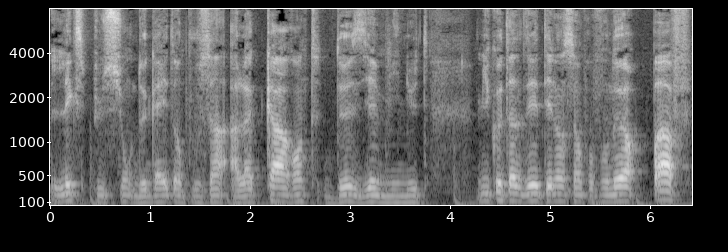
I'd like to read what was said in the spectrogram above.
l'expulsion de Gaëtan Poussin à la 42e minute. Mikotadze était lancé en profondeur, paf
